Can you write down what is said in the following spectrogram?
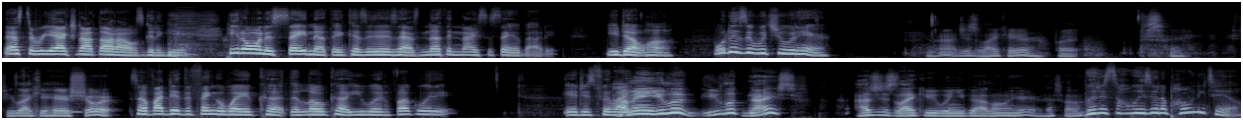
That's the reaction I thought I was gonna get. He don't want to say nothing because it is, has nothing nice to say about it. You don't, huh? What is it with you and hair? Nah, I just like hair, but if you like your hair short, So if I did the finger wave cut, the low cut, you wouldn't fuck with it. It just feel like, I mean, you look you look nice. I just like you when you got long hair. That's all. but it's always in a ponytail.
